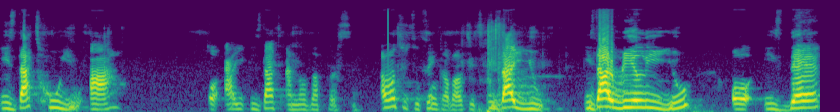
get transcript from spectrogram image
Is that who you are? Or are, you- is that another person? I want you to think about it. Is that you? Is that really you? Or is there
